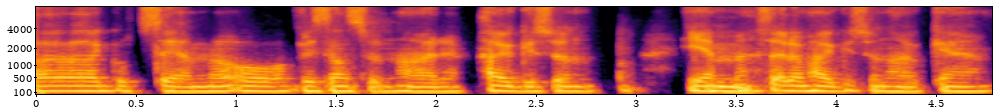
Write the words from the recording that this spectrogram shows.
har Godset hjemme og Kristiansund har Haugesund hjemme. Mm. Selv om Haugesund har jo ikke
